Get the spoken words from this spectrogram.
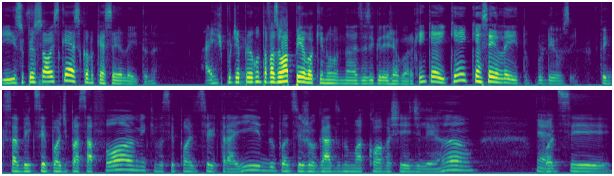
e isso o pessoal esquece quando quer ser eleito, né? Aí a gente podia perguntar, fazer um apelo aqui no, nas igrejas agora. Quem quer, quem quer ser eleito por Deus aí? Tem que saber que você pode passar fome, que você pode ser traído, pode ser jogado numa cova cheia de leão, É. pode ser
